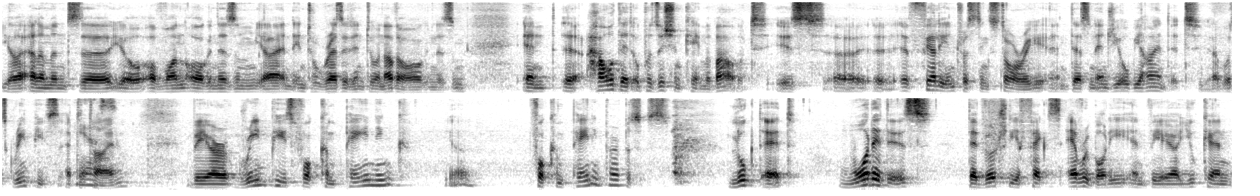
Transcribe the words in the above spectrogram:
your elements uh, your, of one organism yeah, and integrate it into another organism. And uh, how that opposition came about is uh, a, fairly interesting story, and there's an NGO behind it. It was Greenpeace at yes. the time, where Greenpeace, for campaigning, yeah, for campaigning purposes, looked at what it is that virtually affects everybody and where you can,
